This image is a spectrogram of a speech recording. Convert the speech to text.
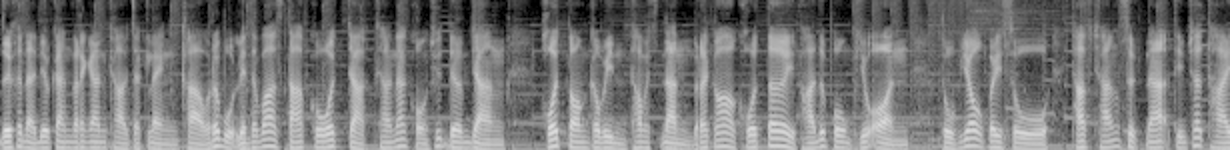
โดยขณะเดียวกันรายงานข่าวจากแหล่งข่าวระบุเลนทว่าสตาฟโค้ชจากทางหน้าของชุดเดิมอย่าง โค้ชตองกวินธรรมชนันท์และก็โค้ชเต้ยพานุพงศ์ผิวอ่อน ถูกโยกไปสู่ทัพช้างศึกณทีมชาติไทย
